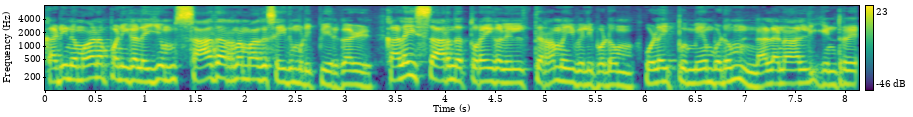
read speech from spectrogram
கடினமான பணிகளையும் சாதாரணமாக செய்து முடிப்பீர்கள். கலை சார்ந்த துறைகளில் திறமை வெளிப்படும். உழைப்பு மேம்படும் நல்ல நாள் இன்று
